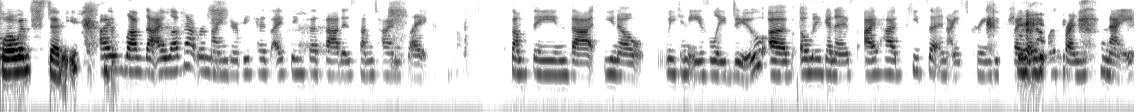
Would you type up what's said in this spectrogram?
slow and steady. I love that. I love that reminder because I think that that is sometimes like something that, you know, we can easily do of, oh my goodness, I had pizza and ice cream because I right. went out with friends tonight.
